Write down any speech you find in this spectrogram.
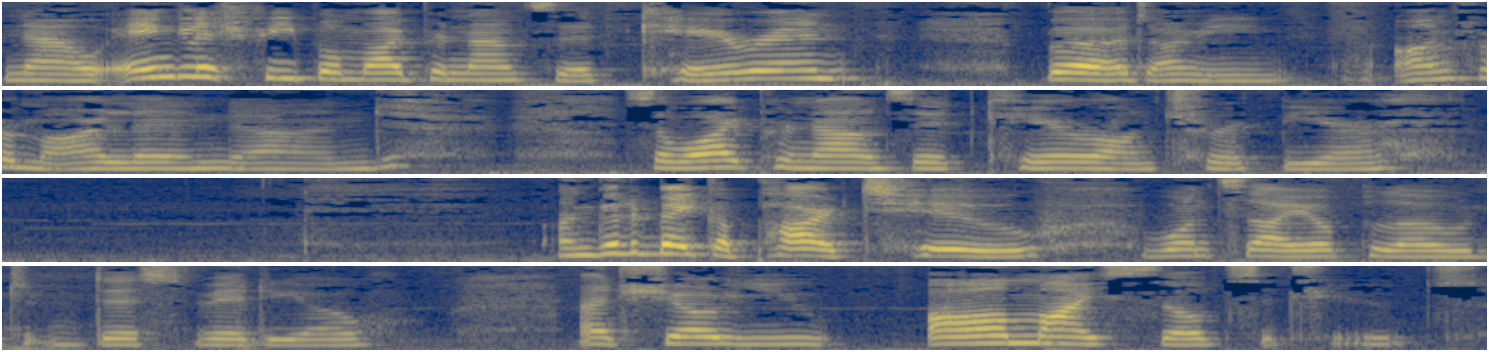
Now, English people might pronounce it Karen, but I mean, I'm from Ireland, and so I pronounce it Kieran Trippier. I'm to make a part two once I upload this video and show you all my substitutes.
